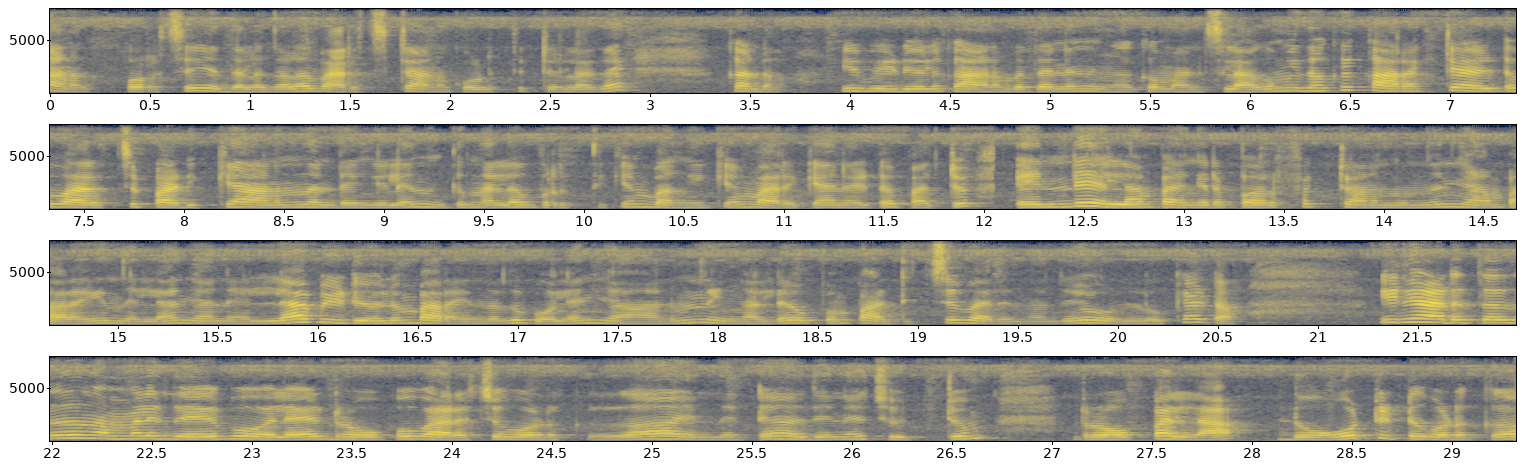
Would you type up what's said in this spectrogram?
കണക്ക് കുറച്ച് ഇതളുകൾ വരച്ചിട്ടാണ് കൊടുത്തിട്ടുള്ളത്. കണ്ടോ? ഈ വീഡിയോയിൽ കാണുമ്പോൾ തന്നെ നിങ്ങൾക്ക് മനസ്സിലാകും. ഇതൊക്കെ കറക്റ്റായിട്ട് വരച്ച് പഠിക്കുകയാണെന്നുണ്ടെങ്കിൽ നിങ്ങൾക്ക് നല്ല വൃത്തിക്കും ഭംഗിക്കും വരയ്ക്കാനായിട്ട് പറ്റും. എന്റെ എല്ലാം ഭയങ്കര പെർഫെക്റ്റ് ആണെന്നൊന്നും ഞാൻ പറയുന്നില്ല. ഞാൻ എല്ലാ വീഡിയോയിലും പറയുന്നത് പോലെ ഞാനും നിങ്ങളുടെ ഒപ്പം പഠിച്ച് വരുന്നതേ ഉള്ളൂ കേട്ടോ. ഇനി അടുത്തത് നമ്മൾ ഇതേപോലെ ഡ്രോപ്പ് വരച്ചു കൊടുക്കുക. എന്നിട്ട് അതിന് ചുറ്റും ഡ്രോപ്പല്ല. ഡോട്ട് ഇട്ട് കൊടുക്കുക.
